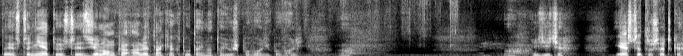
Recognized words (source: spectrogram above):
to jeszcze nie, tu jeszcze jest zielonka, ale tak jak tutaj, no to już powoli, powoli. O, o widzicie? Jeszcze troszeczkę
